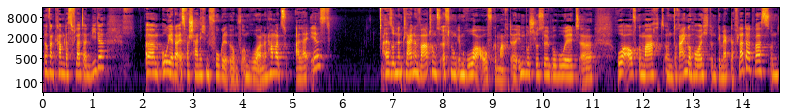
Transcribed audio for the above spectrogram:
irgendwann kam das Flattern wieder. Ähm, oh ja, da ist wahrscheinlich ein Vogel irgendwo im Rohr. Und dann haben wir zuallererst also eine kleine Wartungsöffnung im Rohr aufgemacht, äh, Imbusschlüssel geholt, äh, Rohr aufgemacht und reingehorcht und gemerkt, da flattert was und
